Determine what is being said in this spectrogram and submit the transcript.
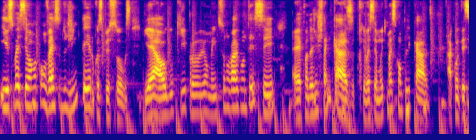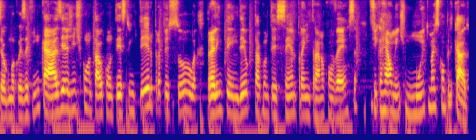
e isso vai ser uma conversa do dia inteiro com as pessoas. E é algo que provavelmente isso não vai acontecer é, quando a gente está em casa, porque vai ser muito mais complicado acontecer alguma coisa aqui em casa e a gente contar o contexto inteiro para a pessoa, para ela entender o que está acontecendo, para entrar na conversa, fica realmente muito mais complicado.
